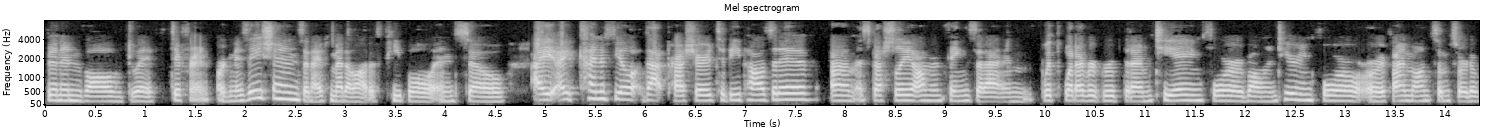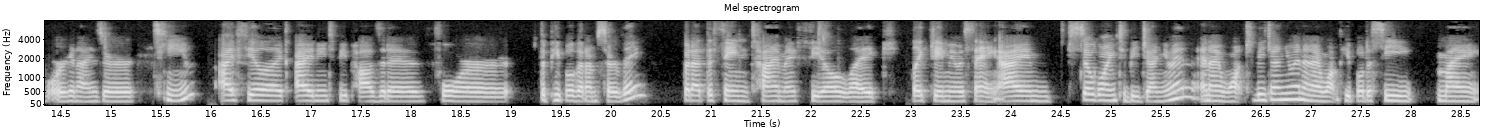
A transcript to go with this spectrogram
been involved with different organizations and I've met a lot of people. And so I, I kind of feel that pressure to be positive, um, especially on the things that I'm with whatever group that I'm TAing for or volunteering for, or if I'm on some sort of organizer team. I feel like I need to be positive for the people that I'm serving. But at the same time, I feel like like Jamey was saying, I'm still going to be genuine and I want to be genuine and I want people to see my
